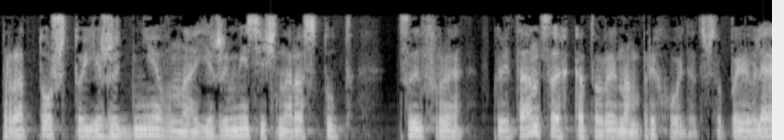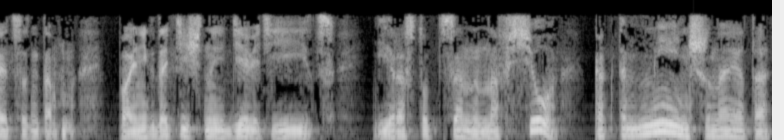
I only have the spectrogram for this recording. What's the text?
Про то, что ежедневно, ежемесячно растут цифры квитанциях, которые нам приходят, что появляются ну, там по анекдотичные 9 яиц и растут цены на все, как-то меньше на это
